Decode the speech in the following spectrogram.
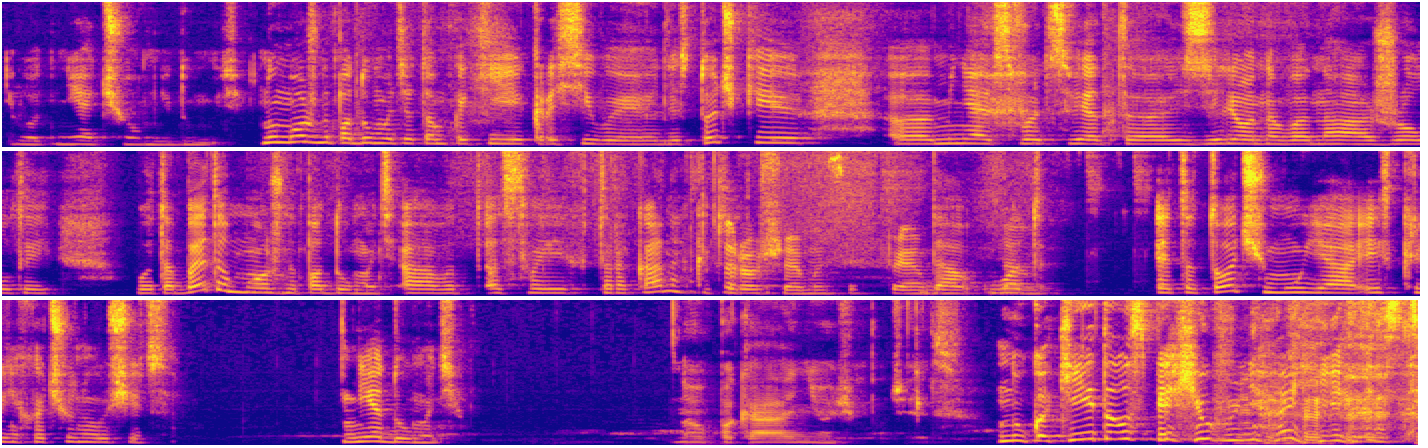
и вот ни о чем не думать. Ну, можно подумать о том, какие красивые листочки э, меняют свой цвет с зеленого на желтый. Вот об этом можно подумать, а вот о своих тараканах каких-то Хорошая мысль. Прям, да, вот это то, чему я искренне хочу научиться. Не думать. Ну, пока не очень получается. Ну, какие-то успехи у меня есть.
